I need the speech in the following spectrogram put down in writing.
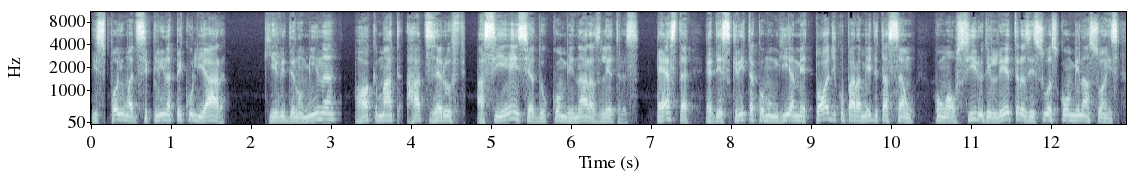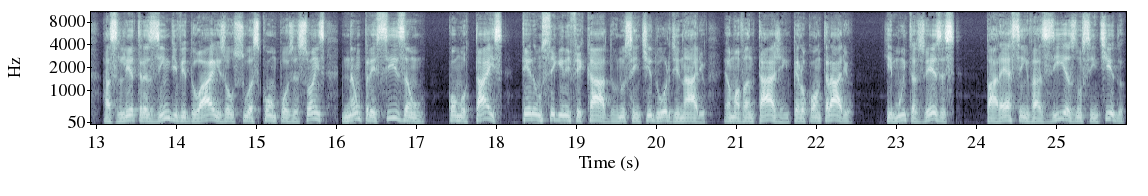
expõe uma disciplina peculiar, que ele denomina Hokmat Hatzeruf, a ciência do combinar as letras. Esta é descrita como um guia metódico para a meditação, com o auxílio de letras e suas combinações. As letras individuais ou suas composições não precisam, como tais, ter um significado no sentido ordinário. É uma vantagem, pelo contrário, que muitas vezes parecem vazias no sentido,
